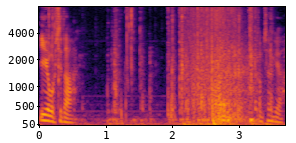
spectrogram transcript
이겨봅시다 깜짝이야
